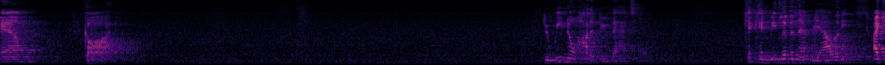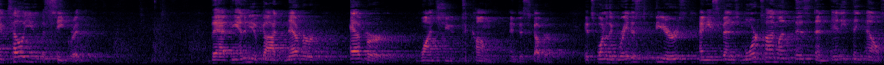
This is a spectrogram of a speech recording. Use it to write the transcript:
am God. Do we know how to do that? Can, can we live in that reality? I can tell you a secret that the enemy of God never, ever wants you to come and discover. It's one of the greatest fears, and he spends more time on this than anything else.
